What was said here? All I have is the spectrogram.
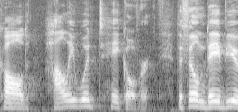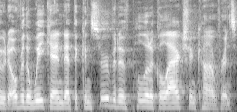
called Hollywood Takeover. The film debuted over the weekend at the Conservative Political Action Conference.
